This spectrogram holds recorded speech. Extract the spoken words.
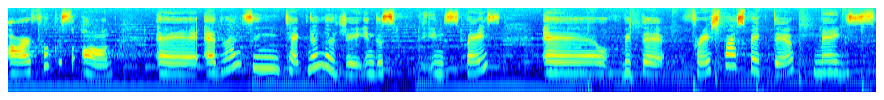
Our focused on uh, advancing technology in, the in space uh, with the fresh perspective makes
